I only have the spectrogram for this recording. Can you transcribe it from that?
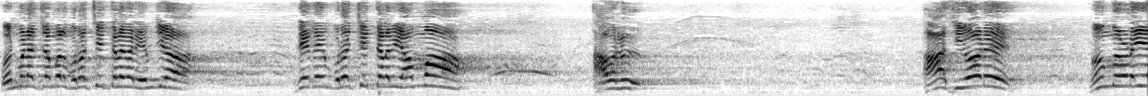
பொன்மனச்சம்பல் புரட்சி தலைவர் எம்ஜிஆர் இதே புரட்சி தலைவி அம்மா அவர்கள் ஆசியோடு உங்களுடைய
